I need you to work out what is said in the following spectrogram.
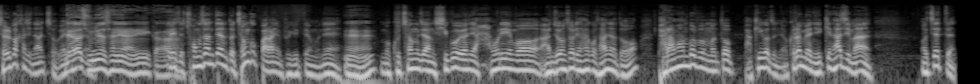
절박하진 않죠. 내가 중요한 사안이 아니니까. 이제 총선 때는 또 전국 바람이 불기 때문에 예. 뭐 구청장 시구의원이 아무리 뭐 안 좋은 소리 하고 다녀도 바람 한번 불면 또 바뀌거든요. 그런 면이 있긴 하지만 어쨌든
